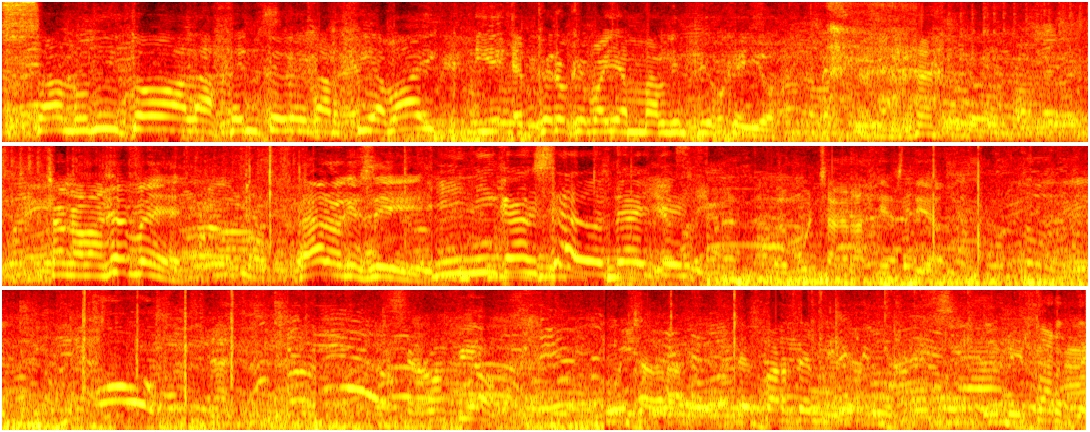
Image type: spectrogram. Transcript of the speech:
Saludito a la gente de García Bike y espero que vayan más limpios que yo. ¿Choca más jefe? Claro que sí. Ni, ni cansado te hay que... Pues muchas gracias, tío. Se rompió. Muchas gracias. De parte mía. De mi parte.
